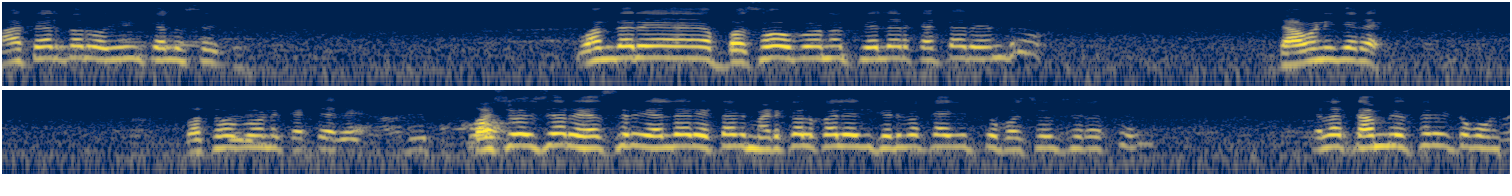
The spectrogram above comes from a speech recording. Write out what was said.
ಮಾತಾಡ್ತಾರೋ? ಏನು ಕೆಲಸ ಐತೆ? ಒಂದರೆ ಬಸವಭವನ ತೇಲಿಯರ್ ಕಟ್ಟಾರೇನ್ರು ದಾವಣಗೆರೆ. ಬಸವಭವನ ಕಟ್ಟಾರೆ. ಬಸವೇಶ್ವರ ಹೆಸರು ಎಲ್ಲರೂ ಇಟ್ಟಾರೆ ಮೆಡಿಕಲ್ ಕಾಲೇಜ್ ಇಡಬೇಕಾಗಿತ್ತು ಬಸವೇಶ್ವರ ಹೆಸರು ಎಲ್ಲ ತಮ್ಮ ಹೆಸರು ಇಟ್ಕೊಂಡು.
